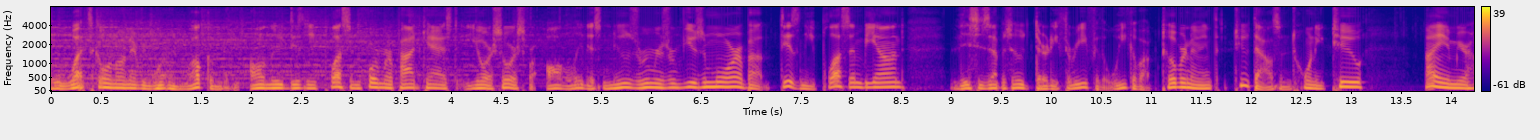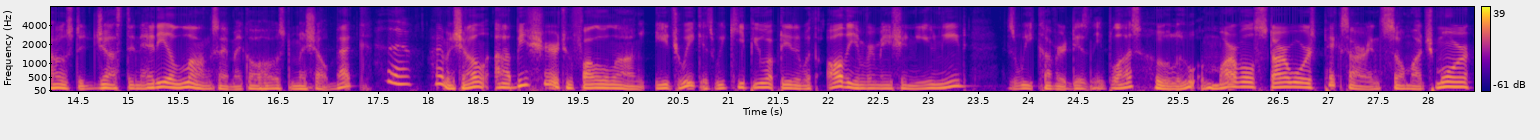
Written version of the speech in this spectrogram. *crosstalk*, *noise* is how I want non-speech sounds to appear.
What's going on, everyone, and welcome to the all new Disney Plus Informer podcast, your source for all the latest news, rumors, reviews, and more about Disney Plus and beyond. This is episode 33 for the week of October 9th, 2022. I am your host, Justin Eddy, alongside my co host, Michelle Beck. Hello. Hi, Michelle. Uh, be sure to follow along each week as we keep you updated with all the information you need as we cover Disney Plus, Hulu, Marvel, Star Wars, Pixar, and so much more.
